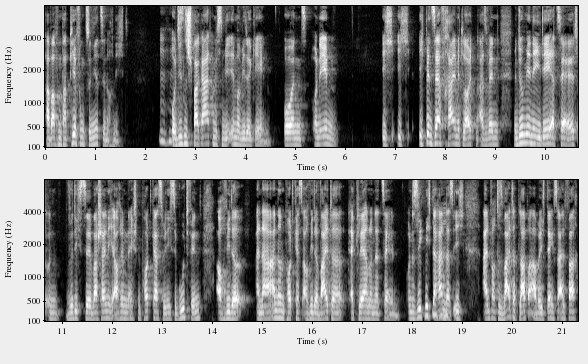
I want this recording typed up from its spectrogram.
aber auf dem Papier funktioniert sie noch nicht. Mhm. Und diesen Spagat müssen wir immer wieder gehen. Und, und eben, ich, ich, ich bin sehr frei mit Leuten. Also wenn, wenn du mir eine Idee erzählst und würde ich sie wahrscheinlich auch im nächsten Podcast, wenn ich sie gut finde, auch wieder an einer anderen Podcast auch wieder weiter erklären und erzählen. Und es liegt nicht daran, mhm. dass ich einfach das weiter plapper, aber ich denke so einfach,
